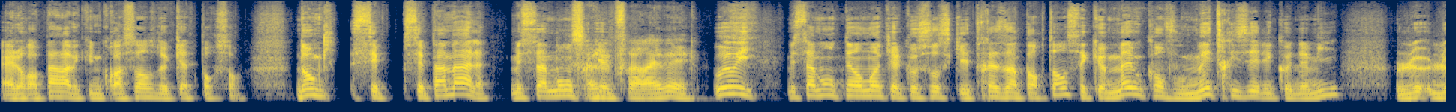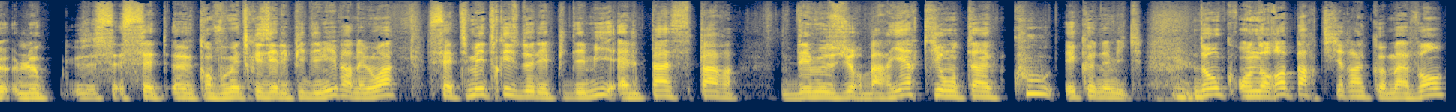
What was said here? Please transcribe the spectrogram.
elle repart avec une croissance de 4%. Donc c'est pas mal, mais ça montre... Ça nous ferait rêver. Oui, oui, mais ça montre néanmoins quelque chose qui est très important c'est que même quand vous maîtrisez l'économie, le, le, le cette, euh, quand vous maîtrisez l'épidémie, pardonnez-moi, cette maîtrise de l'épidémie, elle passe par des mesures barrières qui ont un coût économique. Mmh. Donc on en repartira comme avant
